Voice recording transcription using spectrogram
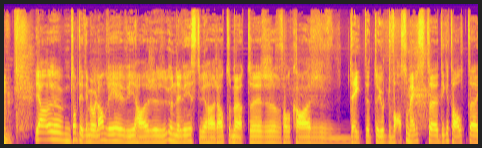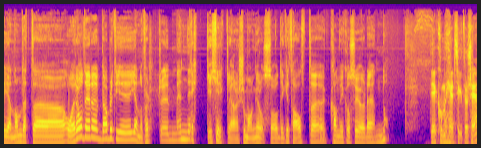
Mm. Ja, Samtidig, Mjåland, vi, vi har undervist, vi har hatt møter, folk har datet og gjort hva som helst digitalt gjennom dette året. Og det, det har blitt gjennomført en rekke kirkelige arrangementer også digitalt. Kan vi ikke også gjøre det nå? Det kommer helt sikkert til å skje,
